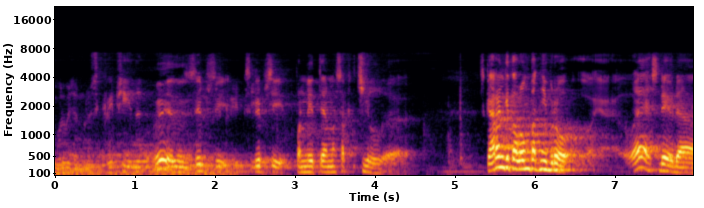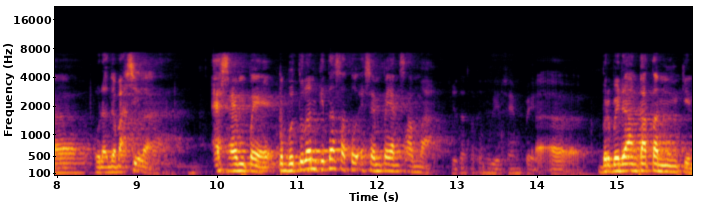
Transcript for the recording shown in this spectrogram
udah bisa nulis skripsi gitu. eh, skripsi. Skripsi. Penelitian masa kecil Eh, sekarang kita lompat nih bro. Wah, SD udah udah agak basi lah SMP kebetulan kita satu SMP yang sama Kita ketemu di SMP. Eh, berbeda angkatan mungkin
